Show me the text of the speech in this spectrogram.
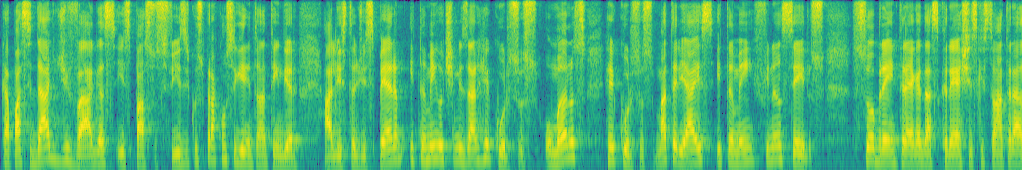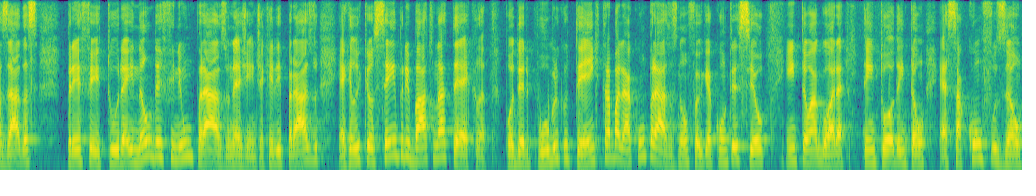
capacidade de vagas e espaços físicos para conseguir então atender a lista de espera e também otimizar recursos humanos, recursos materiais e também financeiros. Sobre a entrega das creches que estão atrasadas, Prefeitura aí não definiu um prazo, né, gente? Aquele prazo é aquilo que eu sempre bato na tecla. Poder público tem que trabalhar com prazos. Não foi o que aconteceu. Então agora tem toda então essa confusão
